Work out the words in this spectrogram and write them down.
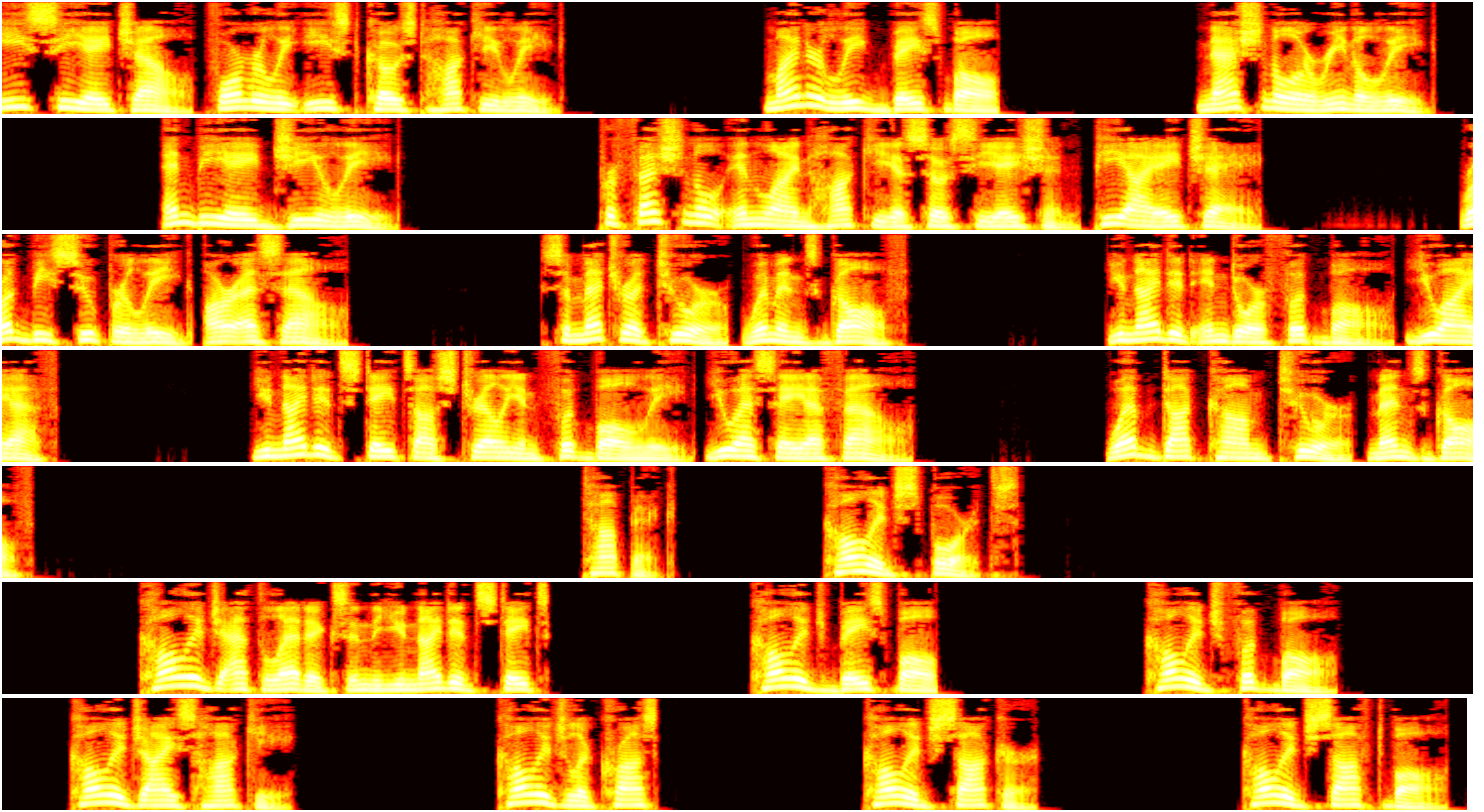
ECHL formerly East Coast Hockey League. Minor League Baseball. National Arena League NBA G League. Professional Inline Hockey Association PIHA Rugby Super League RSL Symetra Tour Women's Golf. United Indoor Football UIF United States Australian Football League USAFL Web.com Tour Men's Golf. Topic. College sports College athletics in the United States College baseball College football College ice hockey College lacrosse College soccer College softball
